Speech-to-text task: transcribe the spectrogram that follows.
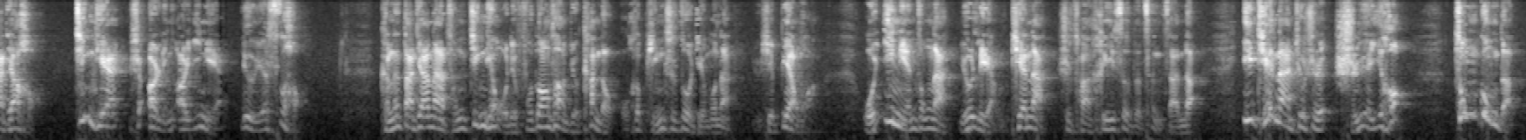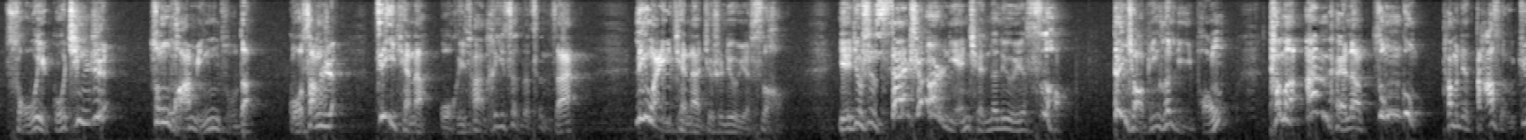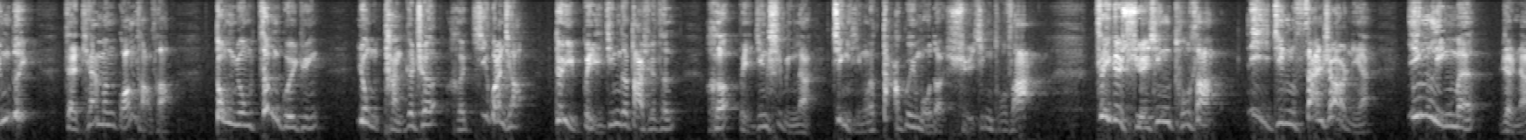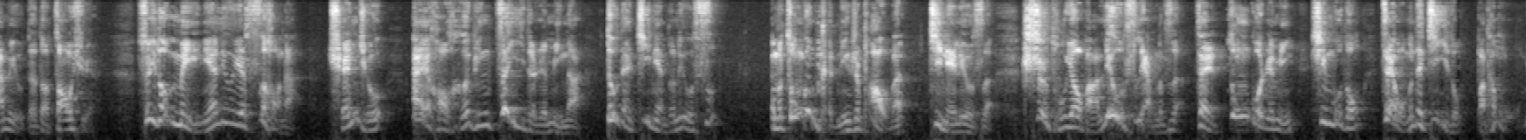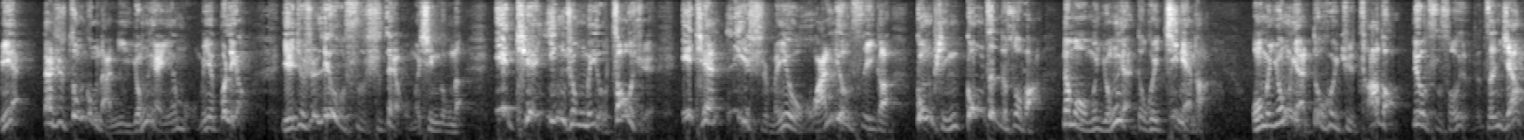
大家好，今天是二零二一年六月四号。可能大家呢从今天我的服装上就看到我和平时做节目呢有些变化。我一年中呢有两天呢是穿黑色的衬衫的，一天呢就是十月一号，中共的所谓国庆日，中华民族的国殇日，这一天呢我会穿黑色的衬衫。另外一天呢就是六月四号，也就是三十二年前的六月四号，邓小平和李鹏他们安排了中共他们的打手军队在天安门广场上动用正规军，用坦克车和机关枪对北京的大学生。和北京市民呢进行了大规模的血腥屠杀，这个血腥屠杀历经三十二年，英灵们仍然没有得到昭雪。所以说，每年六月四号呢，全球爱好和平正义的人民呢都在纪念着六四。那么中共肯定是怕我们纪念六四，试图要把六四两个字在中国人民心目中，在我们的记忆中把它抹灭。但是中共呢，你永远也抹灭不了。也就是六四是在我们心中的一天英雄没有昭雪，一天历史没有还六四一个公平公正的说法，那么我们永远都会纪念他，我们永远都会去查找六四所有的真相。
